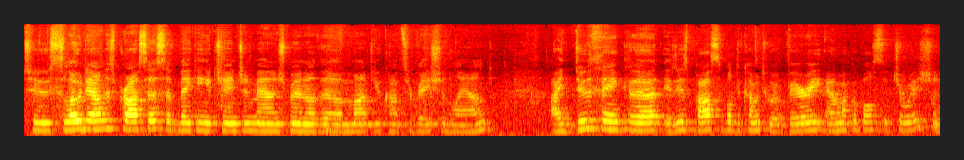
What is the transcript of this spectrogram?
to slow down this process of making a change in management of the Montview Conservation Land. I do think that it is possible to come to a very amicable situation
